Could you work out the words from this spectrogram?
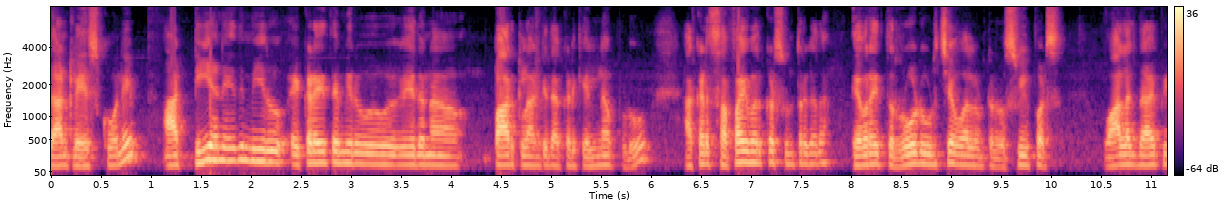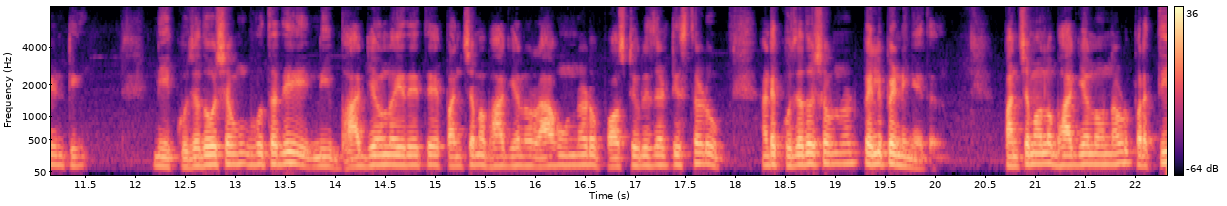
దాంట్లో వేసుకొని ఆ టీ అనేది మీరు ఎక్కడైతే మీరు ఏదైనా పార్క్ లాంటిది అక్కడికి వెళ్ళినప్పుడు అక్కడ సఫాయి వర్కర్స్ ఉంటారు కదా ఎవరైతే రోడ్డు ఉడిచే వాళ్ళు ఉంటారో స్వీపర్స్ వాళ్ళకి దాపేంటి నీ కుజదోషం పోతుంది నీ భాగ్యంలో ఏదైతే పంచమ భాగ్యంలో రాహు ఉన్నాడో పాజిటివ్ రిజల్ట్ ఇస్తాడు. అంటే కుజదోషం ఉన్నాడు పెళ్ళి పెండింగ్ అవుతుంది. పంచమంలో భాగ్యంలో ఉన్నప్పుడు ప్రతి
